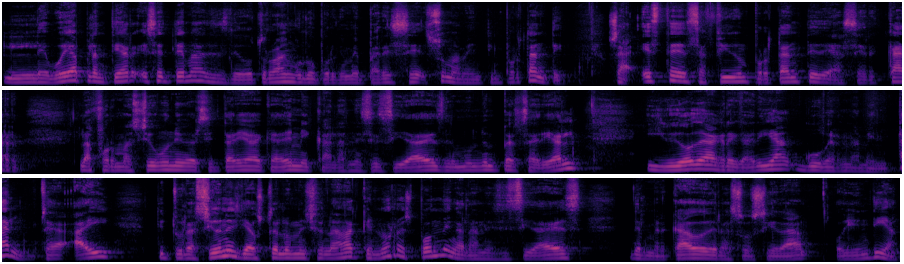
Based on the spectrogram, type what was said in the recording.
Le voy a plantear ese tema desde otro ángulo porque me parece sumamente importante. O sea, este desafío importante de acercar la formación universitaria académica a las necesidades del mundo empresarial y yo de agregaría gubernamental. O sea, hay titulaciones, ya usted lo mencionaba, que no responden a las necesidades del mercado de la sociedad hoy en día.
